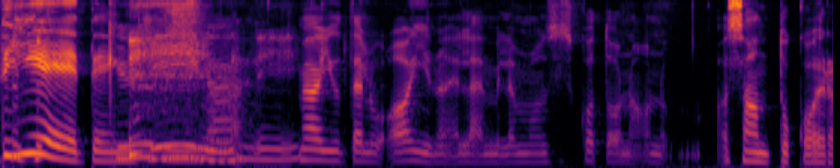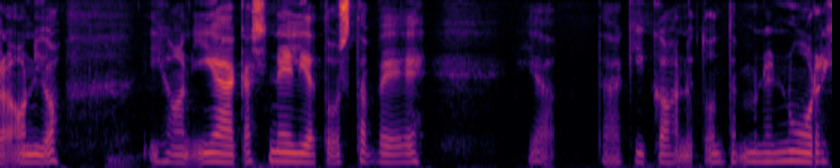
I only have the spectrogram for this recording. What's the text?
tietenkin. Kyllä. Niin. Mä oon jutellut aina eläimillä. Mulla on siis kotona on, santtukoira on jo ihan iäkäs 14V. Ja tämä Kika nyt on tämmöinen nuori,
